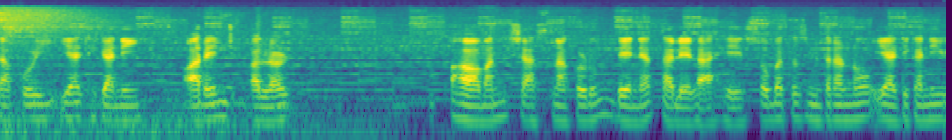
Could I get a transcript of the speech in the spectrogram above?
दापोळी या ठिकाणी ऑरेंज अलर्ट हवामान शासनाकडून देण्यात आलेला आहे. सोबतच मित्रांनो या ठिकाणी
